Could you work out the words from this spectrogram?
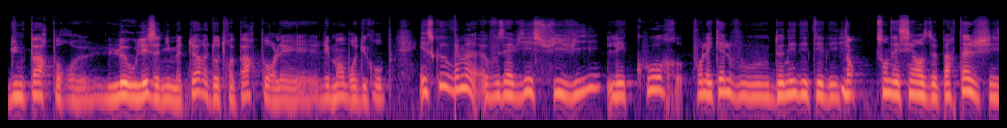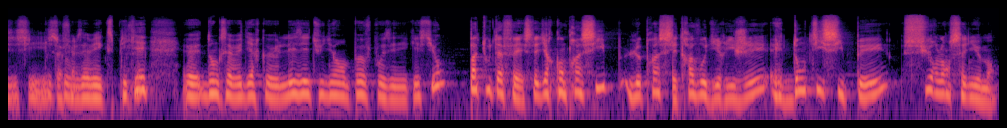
d'une part pour le ou les animateurs et d'autre part pour les, membres du groupe. Est-ce que vous-même, vous aviez suivi les cours pour lesquels vous donnez des TD Non. Ce sont des séances de partage, c'est, ce que vous avez expliqué. donc ça veut dire que les étudiants peuvent poser des questions? Pas tout à fait. C'est-à-dire qu'en principe, le principe des travaux dirigés est d'anticiper sur l'enseignement.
